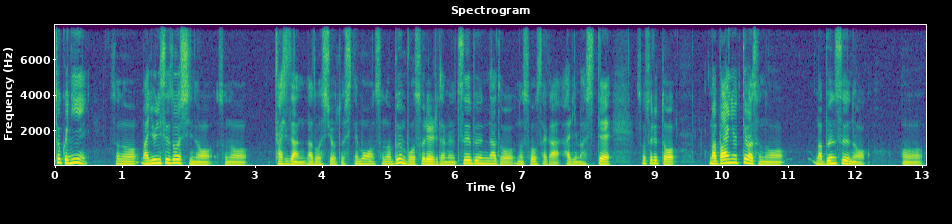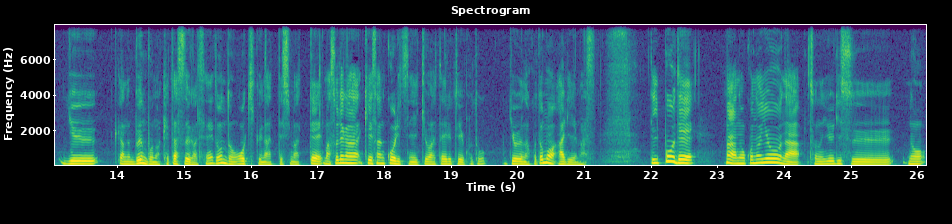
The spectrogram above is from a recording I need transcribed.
特にその、まあ、有理数同士のその足し算などをしようとしてもその分母を揃えるための通分などの操作がありましてそうするとまあ、場合によってはその、まあ、分数のいうあの分母の桁数がですねどんどん大きくなってしまって、まあ、それが計算効率に影響を与えるというこというようなこともありえます。で一方で、まあ、あのこのようなその有理数の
